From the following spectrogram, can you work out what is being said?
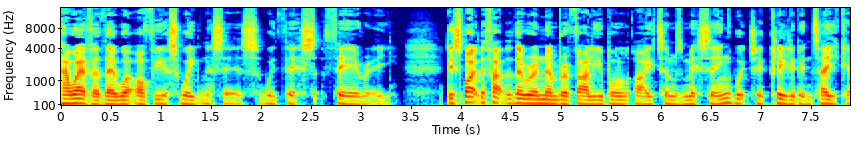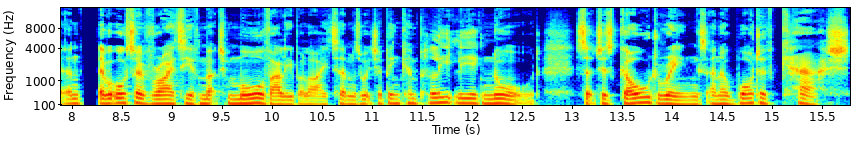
However, there were obvious weaknesses with this theory. Despite the fact that there were a number of valuable items missing, which had clearly been taken, there were also a variety of much more valuable items which had been completely ignored, such as gold rings and a wad of cash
